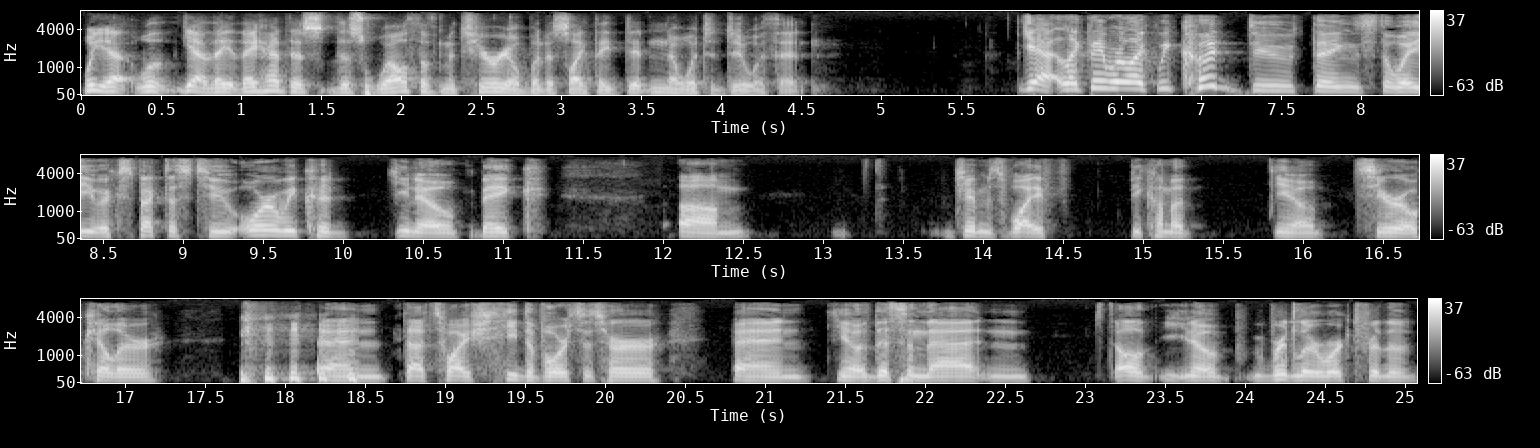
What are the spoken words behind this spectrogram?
well, yeah, well, yeah, they they had this this wealth of material, but it's like they didn't know what to do with it. Yeah, like they were like, we could do things the way you expect us to, or we could, you know, make um, Jim's wife become a, you know, serial killer and that's why he divorces her and you know this and that and oh you know riddler worked for the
